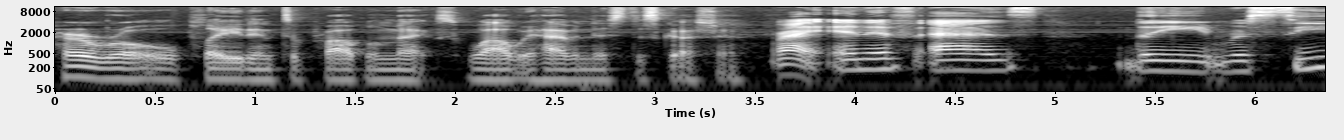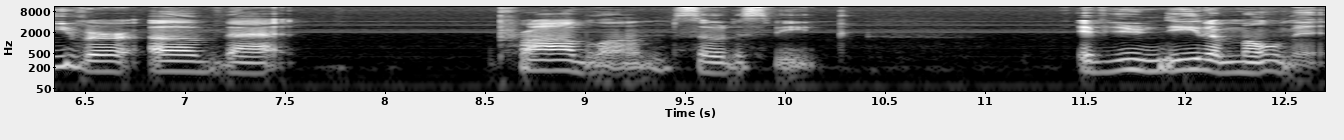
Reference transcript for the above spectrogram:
her role played into problem X while we're having this discussion. Right. And if, as the receiver of that problem, so to speak, if you need a moment,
